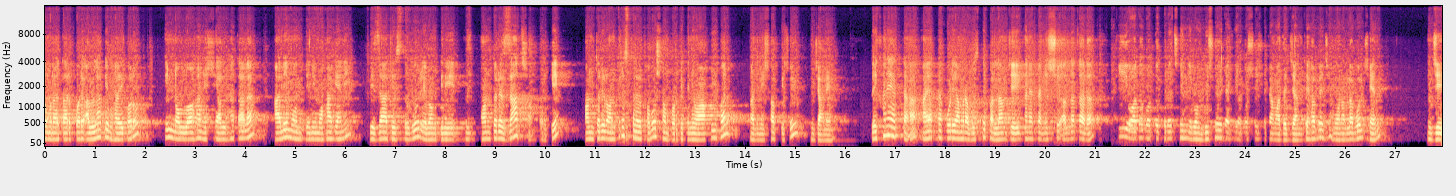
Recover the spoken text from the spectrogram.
তোমরা তারপরে আল্লাহকে ভয় করো। ইন্নল্লাহ নিশ্চয় আল্লাহ তালা আলিমন, তিনি মহাজ্ঞানী। বিজাত সুদূর এবং তিনি অন্তরের জাত সম্পর্কে, অন্তরের অন্তরস্থলের খবর সম্পর্কে তিনি ওয়াকিফল বা তিনি সব কিছুই জানেন। তো এখানে একটা আয়াতটা পড়ে আমরা বুঝতে পারলাম যে এখানে একটা নিশ্চয়ই আল্লাহ তালা কি ওয়াদাবদ্ধ করেছেন এবং বিষয়টা কি অবশ্যই সেটা আমাদের জানতে হবে। যেমন আল্লাহ বলছেন যে,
